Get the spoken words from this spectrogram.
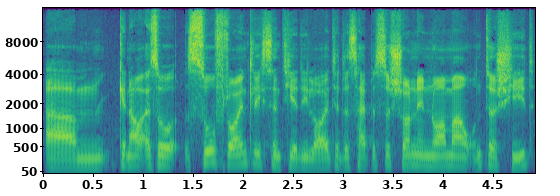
Ähm, genau, also so freundlich sind hier die Leute, deshalb ist es schon ein enormer Unterschied.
